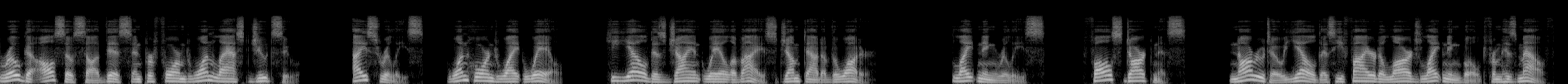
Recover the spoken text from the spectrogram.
Roga also saw this and performed one last jutsu. Ice release. One-horned white whale. He yelled as giant whale of ice jumped out of the water. Lightning release. False darkness. Naruto yelled as he fired a large lightning bolt from his mouth,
